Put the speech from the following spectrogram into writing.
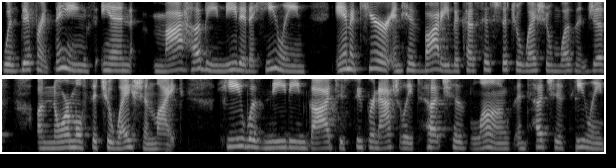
with different things. And my hubby needed a healing and a cure in his body because his situation wasn't just a normal situation. Like he was needing God to supernaturally touch his lungs and touch his healing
